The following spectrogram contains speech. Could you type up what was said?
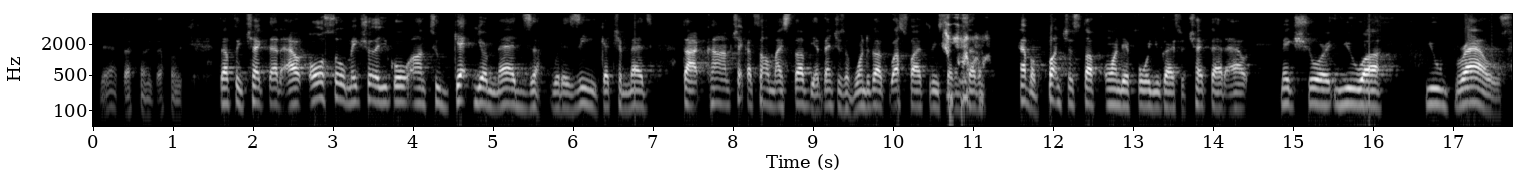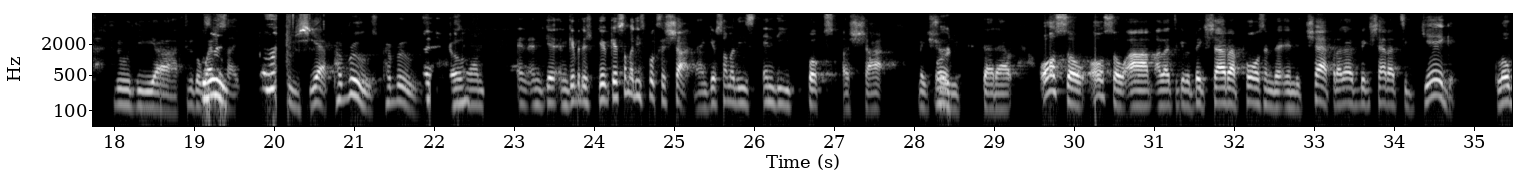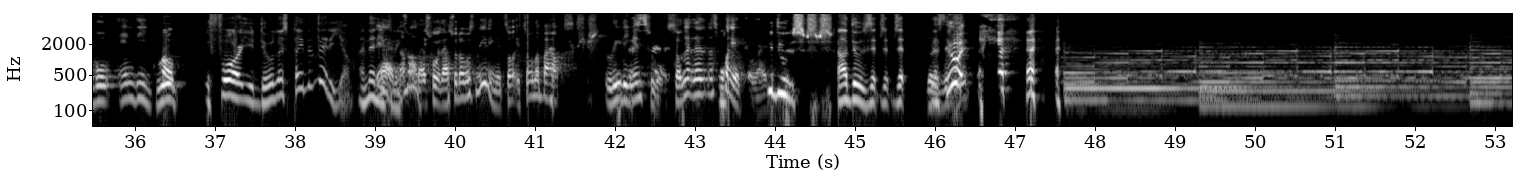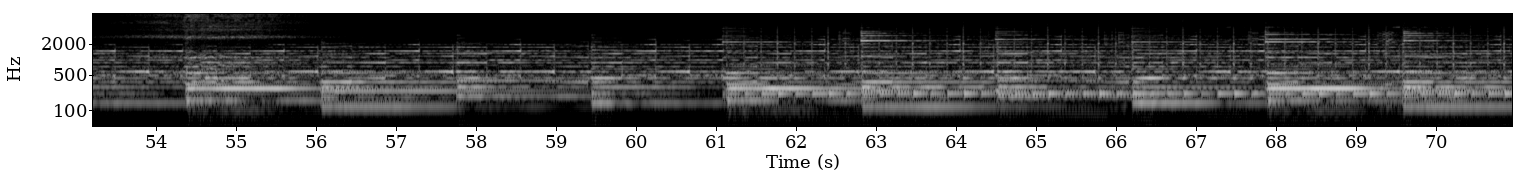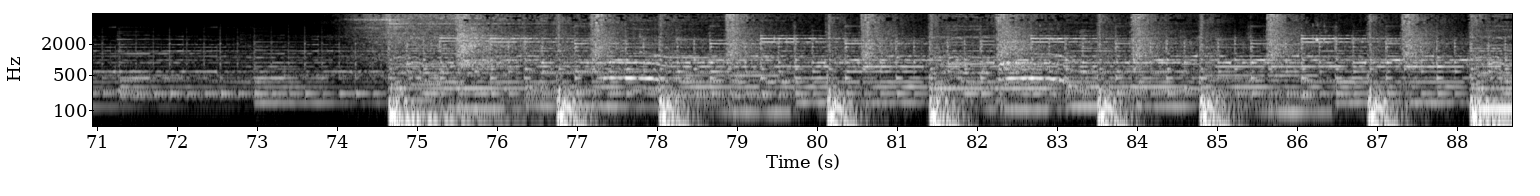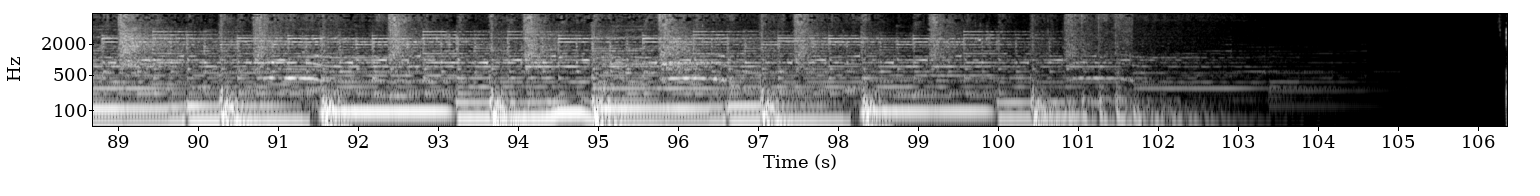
Yeah definitely definitely Definitely check that out. Also, make sure that you go on to Get Your Meds with a Z, getyourmeds.com. Check out some of my stuff, The Adventures of Wonder Duck, Russ 5377. Have a bunch of stuff on there for you guys, so check that out. Make sure you uh you browse through the uh through the website. Peruse. Yeah, peruse, peruse. There you go. And and, and get and give it a give, give some of these books a shot, man. Give some of these indie books a shot. Make sure Word. you check that out. Also, also, um, I'd like to give a big shout out. Paul's in the in the chat, but I got a big shout out to Gig Global Indie Group. Oh, before you do, let's play the video, and then yeah, you can no, no, that's what that's what I was leading. It's all it's all about leading into it. So let, let, us play it for right. You do. I'll do zip, zip, zip. Let's zip, do it.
